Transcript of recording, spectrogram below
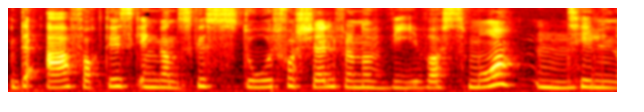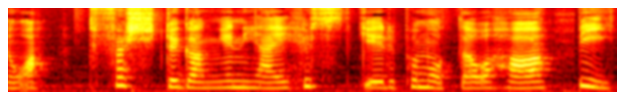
det er faktisk en ganske stor forskjell fra når vi var små, til nå. Første gangen jeg husker på en måte å ha bitt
